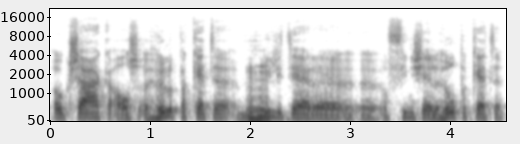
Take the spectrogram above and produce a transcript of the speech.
Ook zaken als hulppakketten, Mhm. militaire eh, of financiële hulppakketten.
